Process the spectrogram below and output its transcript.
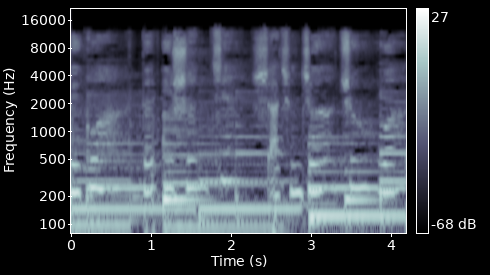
吹过的一瞬间，沙尘遮住我。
